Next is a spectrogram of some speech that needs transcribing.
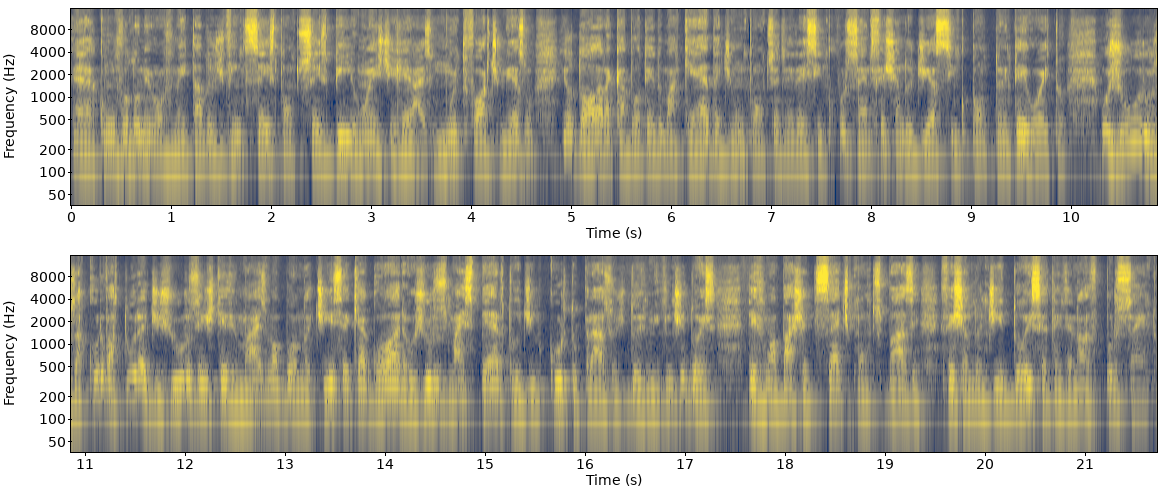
é, com um volume movimentado de 26,6 bilhões de reais, muito forte mesmo, e o dólar acabou tendo uma queda de 1,75%, fechando o dia a 5,38%. Os juros, a curvatura de juros, a gente teve mais uma boa notícia, que agora os juros mais perto de curto prazo de 2022 teve uma baixa de 7 pontos base, fechando um dia 2,79%.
